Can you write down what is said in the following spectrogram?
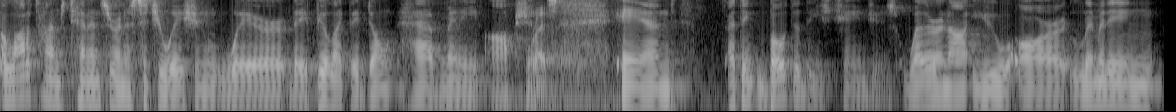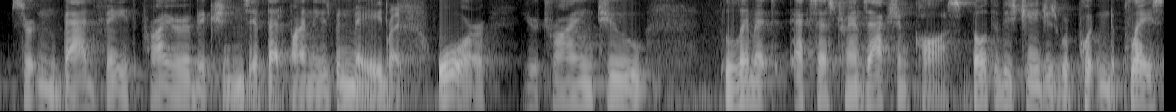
a lot of times tenants are in a situation where they feel like they don't have many options. Right. And I think both of these changes, whether or not you are limiting certain bad faith prior evictions, if that finding has been made, Right. or you're trying to limit excess transaction costs. Both of these changes were put into place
